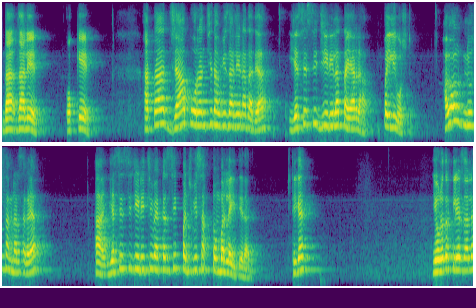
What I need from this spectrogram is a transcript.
दा झाले. ओके. आता ज्या पोरांची दहावी झाली ना दाद्या एस एस सी जी डीला तयार राहा पहिली गोष्ट. हळूहळू न्यूज सांगणार सगळ्या. हा एस एस सी जी डीची वॅकन्सी पंचवीस ऑक्टोबरला येते दादा ठीक आहे? एवढं तर क्लिअर झालं.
